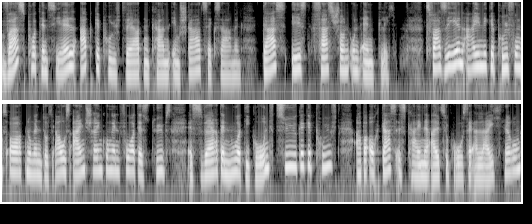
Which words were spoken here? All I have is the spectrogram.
Was potenziell abgeprüft werden kann im Staatsexamen, das ist fast schon unendlich. Zwar sehen einige Prüfungsordnungen durchaus Einschränkungen vor des Typs, es werden nur die Grundzüge geprüft, aber auch das ist keine allzu große Erleichterung,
